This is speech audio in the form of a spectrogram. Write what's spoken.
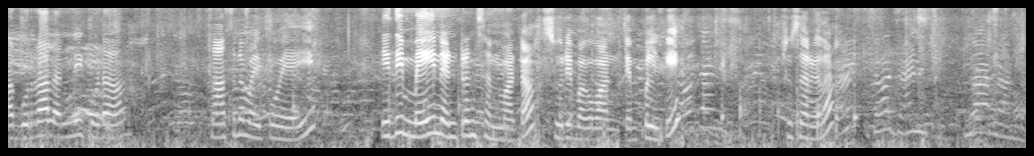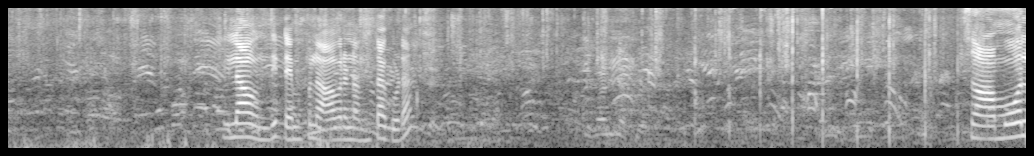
ఆ గుర్రాలన్నీ కూడా నాశనం అయిపోయాయి. ఇది మెయిన్ ఎంట్రన్స్ అన్నమాట సూర్య భగవాన్ టెంపుల్కి. చూసారు కదా? ఇలా ఉంది టెంపుల్ ఆవరణ అంతా కూడా. సో ఆ మూల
